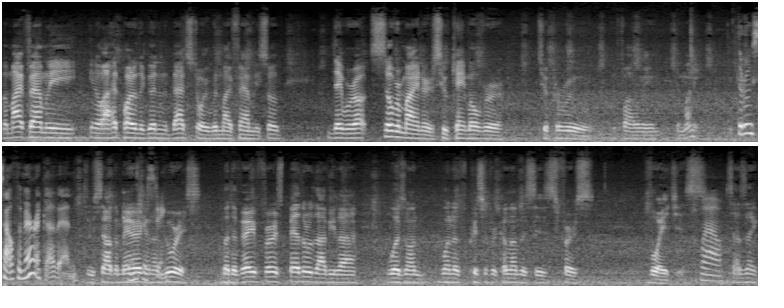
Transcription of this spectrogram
But my family, you know, I had part of the good and the bad story with my family. So they were uh, silver miners who came over to Peru following the money Through South America, then. through South America and Honduras. But the very first Pedro Davila was on one of Christopher Columbus's first voyages. Wow. So I was like,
